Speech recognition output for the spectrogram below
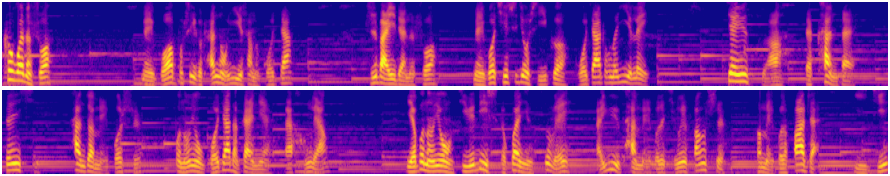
客观地说，美国不是一个传统意义上的国家。直白一点地说，美国其实就是一个国家中的异类。鉴于此啊，在看待、分析、判断美国时，不能用国家的概念来衡量，也不能用基于历史的惯性思维来预判美国的行为方式和美国的发展，以及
